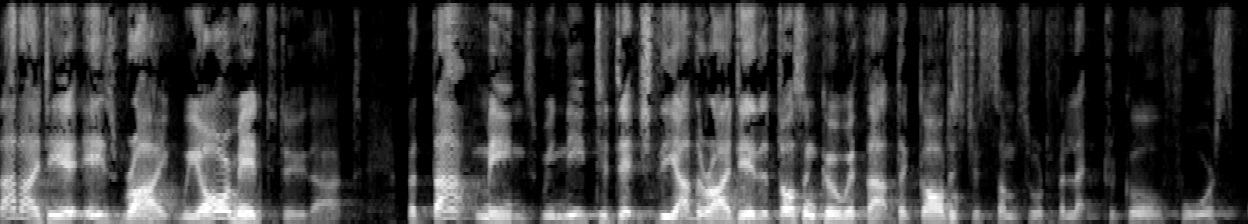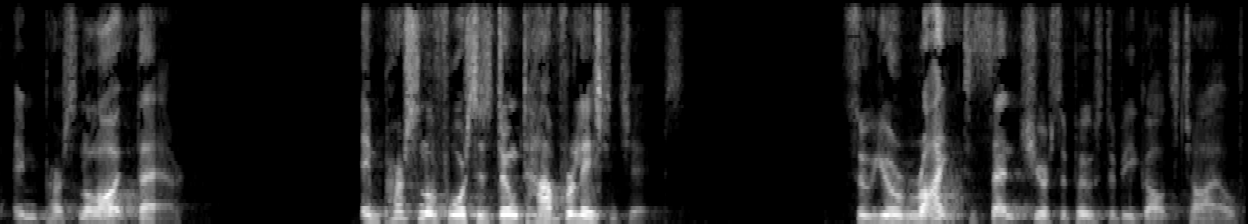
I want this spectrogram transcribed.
that idea is right. We are made to do that. But that means we need to ditch the other idea that doesn't go with that, that God is just some sort of electrical force, impersonal out there. Impersonal forces don't have relationships. So you're right to sense you're supposed to be God's child,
